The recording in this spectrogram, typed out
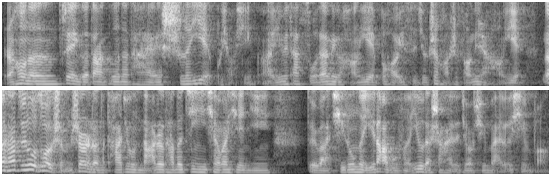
然后呢，这个大哥呢，他还失了业，不小心啊，因为他所在那个行业不好意思，就正好是房地产行业。那他最后做了什么事儿呢？他就拿着他的近一千万现金，对吧？其中的一大部分又在上海的郊区买了个新房。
